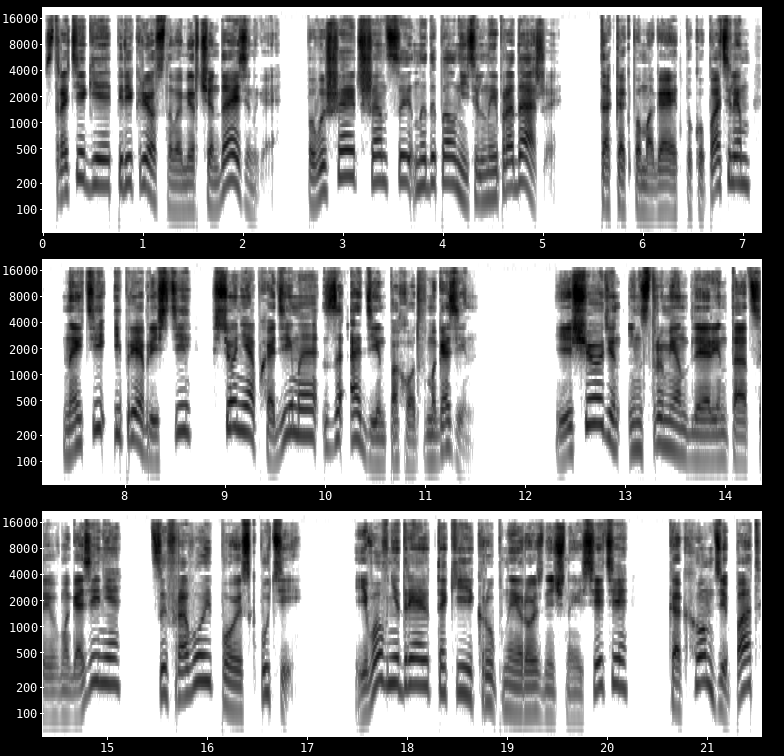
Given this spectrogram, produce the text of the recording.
Стратегия перекрестного мерчендайзинга повышает шансы на дополнительные продажи, так как помогает покупателям найти и приобрести все необходимое за один поход в магазин. Еще один инструмент для ориентации в магазине — цифровой поиск пути. Его внедряют такие крупные розничные сети, как Home Depot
